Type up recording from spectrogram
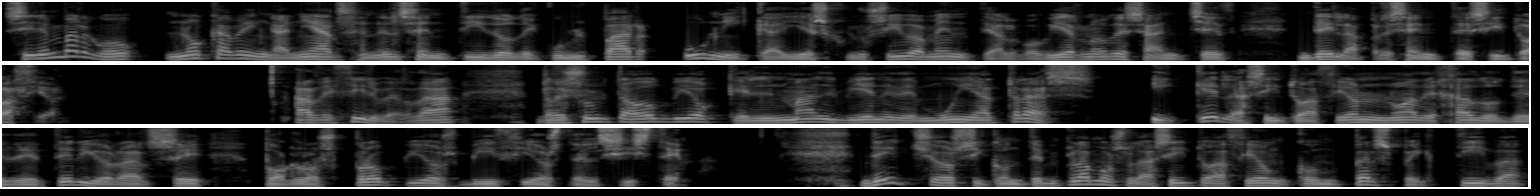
Sin embargo, no cabe engañarse en el sentido de culpar única y exclusivamente al gobierno de Sánchez de la presente situación. A decir verdad, resulta obvio que el mal viene de muy atrás y que la situación no ha dejado de deteriorarse por los propios vicios del sistema. De hecho, si contemplamos la situación con perspectiva,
